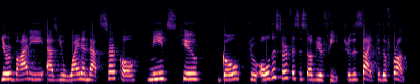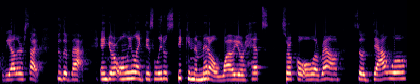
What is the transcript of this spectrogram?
your body, as you widen that circle, needs to go through all the surfaces of your feet, through the side, to the front, to the other side, to the back. And you're only like this little stick in the middle while your hips circle all around. So that will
